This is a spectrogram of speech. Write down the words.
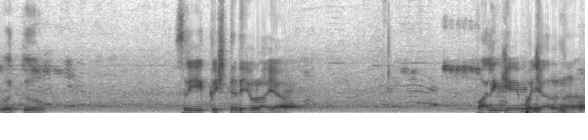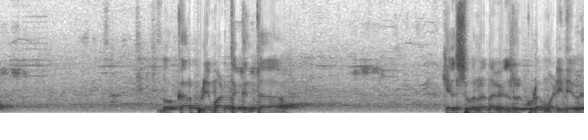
ಇವತ್ತು ಶ್ರೀ ಕೃಷ್ಣದೇವರಾಯ ಪಾಲಿಕೆ ಬಜಾರನ್ನು ಲೋಕಾರ್ಪಣೆ ಮಾಡ್ತಕ್ಕಂಥ ಕೆಲಸವನ್ನು ನಾವೆಲ್ಲರೂ ಕೂಡ ಮಾಡಿದ್ದೇವೆ.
